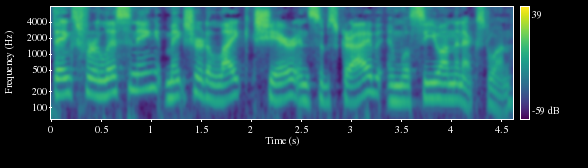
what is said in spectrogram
Thanks for listening. Make sure to like, share, and subscribe, and we'll see you on the next one.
